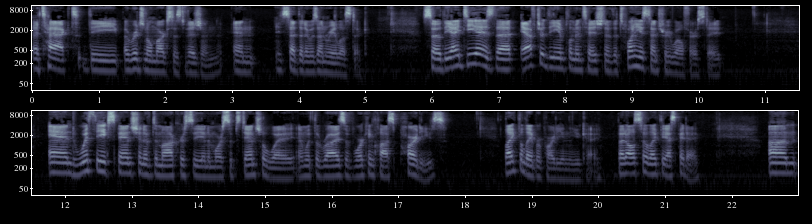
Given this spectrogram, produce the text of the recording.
attacked the original Marxist vision and said that it was unrealistic. So the idea is that after the implementation of the 20th century welfare state, and with the expansion of democracy in a more substantial way, and with the rise of working class parties, like the Labour Party in the UK, but also like the SPD, um,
